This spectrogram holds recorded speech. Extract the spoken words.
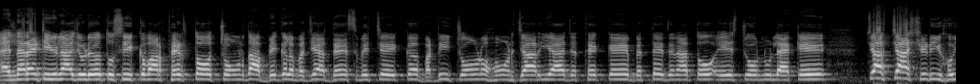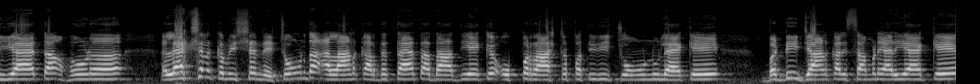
ਐਨਆਰਆਈ ਟੀਵੀ ਨਾਲ ਜੁੜਿਓ ਤੁਸੀਂ ਇੱਕ ਵਾਰ ਫਿਰ ਤੋਂ ਚੋਣ ਦਾ ਬਿਗਲ ਵੱਜਿਆ। ਦੇਸ਼ ਵਿੱਚ ਇੱਕ ਵੱਡੀ ਚੋਣ ਹੋਣ ਜਾ ਰਹੀ ਹੈ, ਜਿੱਥੇ ਕਿ ਬਿੱਤੇ ਦਿਨਾਂ ਤੋਂ ਇਸ ਚੋਣ ਨੂੰ ਲੈ ਕੇ ਚਰਚਾ ਛਿੜੀ ਹੋਈ ਹੈ। ਤਾਂ ਹੁਣ ਇਲੈਕਸ਼ਨ ਕਮਿਸ਼ਨ ਨੇ ਚੋਣ ਦਾ ਐਲਾਨ ਕਰ ਦਿੱਤਾ ਹੈ। ਤਾਂ ਦੱਸ ਦਈਏ ਕਿ ਉਪ ਰਾਸ਼ਟਰਪਤੀ ਦੀ ਚੋਣ ਨੂੰ ਲੈ ਕੇ ਵੱਡੀ ਜਾਣਕਾਰੀ ਸਾਹਮਣੇ ਆ ਰਹੀ ਹੈ ਕਿ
